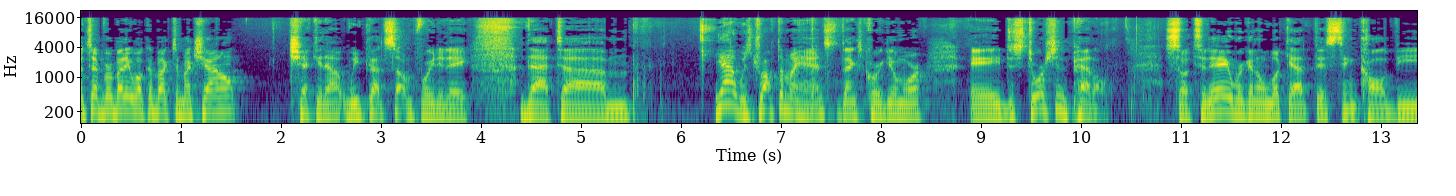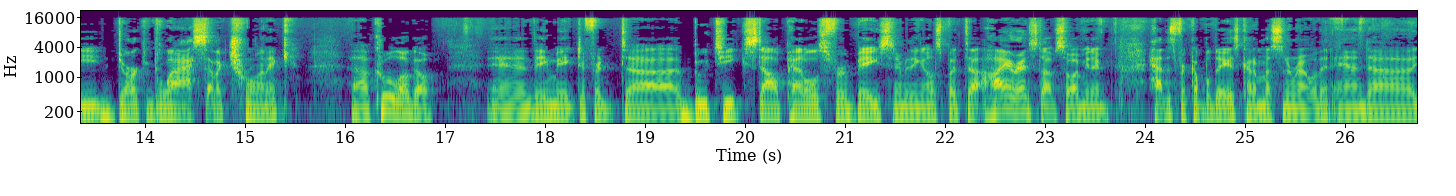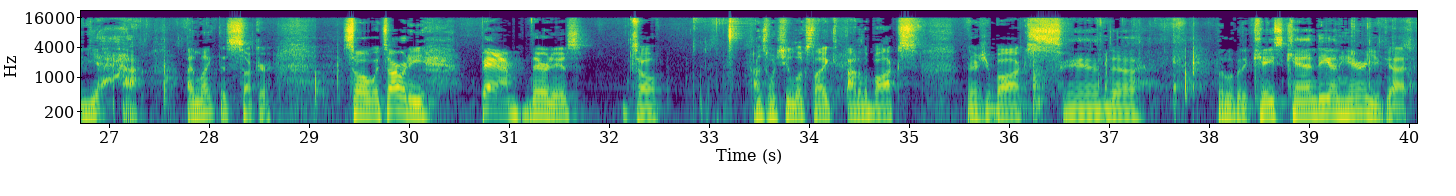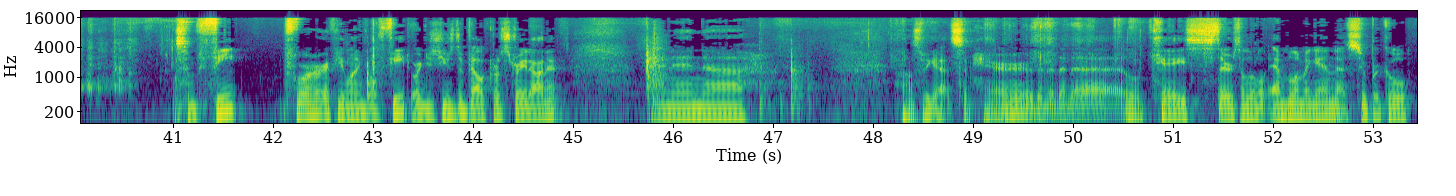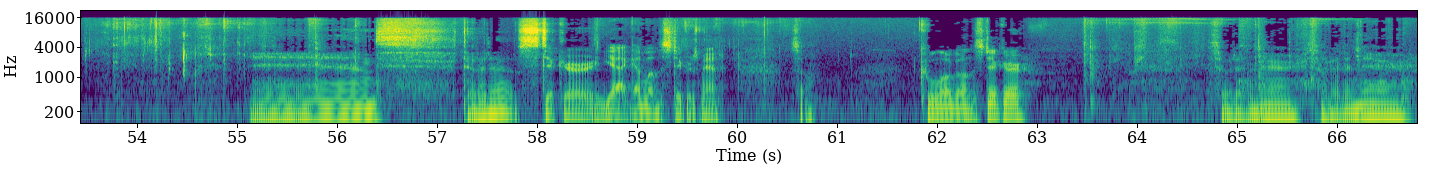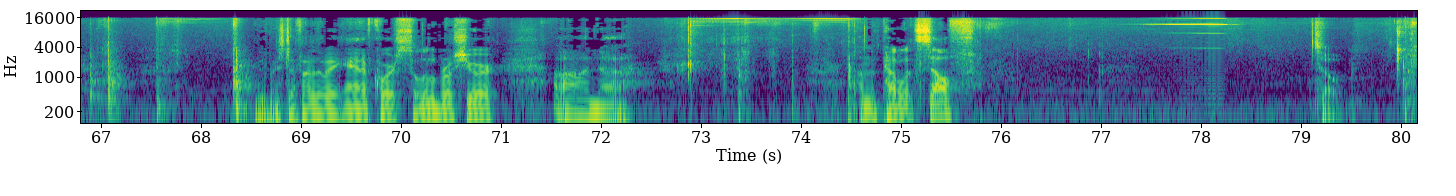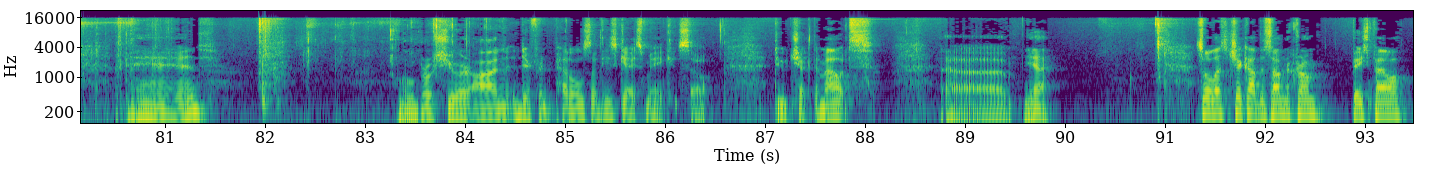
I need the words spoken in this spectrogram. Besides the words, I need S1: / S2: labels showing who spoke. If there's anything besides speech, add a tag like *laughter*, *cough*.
S1: what's up, everybody? Welcome back to my channel. Check it out. We've got something for you today that, um, yeah, it was dropped on my hands. Thanks, Corey Gilmore. A distortion pedal. So today we're going to look at this thing called the Darkglass Electronic. Uh, cool logo. And they make different uh, boutique style pedals for bass and everything else, but uh, higher end stuff. So, I mean, I've had this for a couple days, kind of messing around with it. And uh, yeah, I like this sucker. So it's already, bam, there it is. So that's what she looks like out of the box. There's your box and uh, a little bit of case candy on here. You got some feet for her if you want to go feet or just use the Velcro straight on it. And then, uh, what else we got? Some here, da, da, da, little case. There's a little emblem again. That's super cool. And Da-da-da. Sticker. Yeah, gotta love the stickers, man. So, cool logo on the sticker. Throw it in there. Throw it in there. Move my stuff out of the way. And, of course, a little brochure on, uh, on the pedal itself. So, and a little brochure on different pedals that these guys make. So, do check them out. Uh, yeah. So let's check out this Omicron bass pedal.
